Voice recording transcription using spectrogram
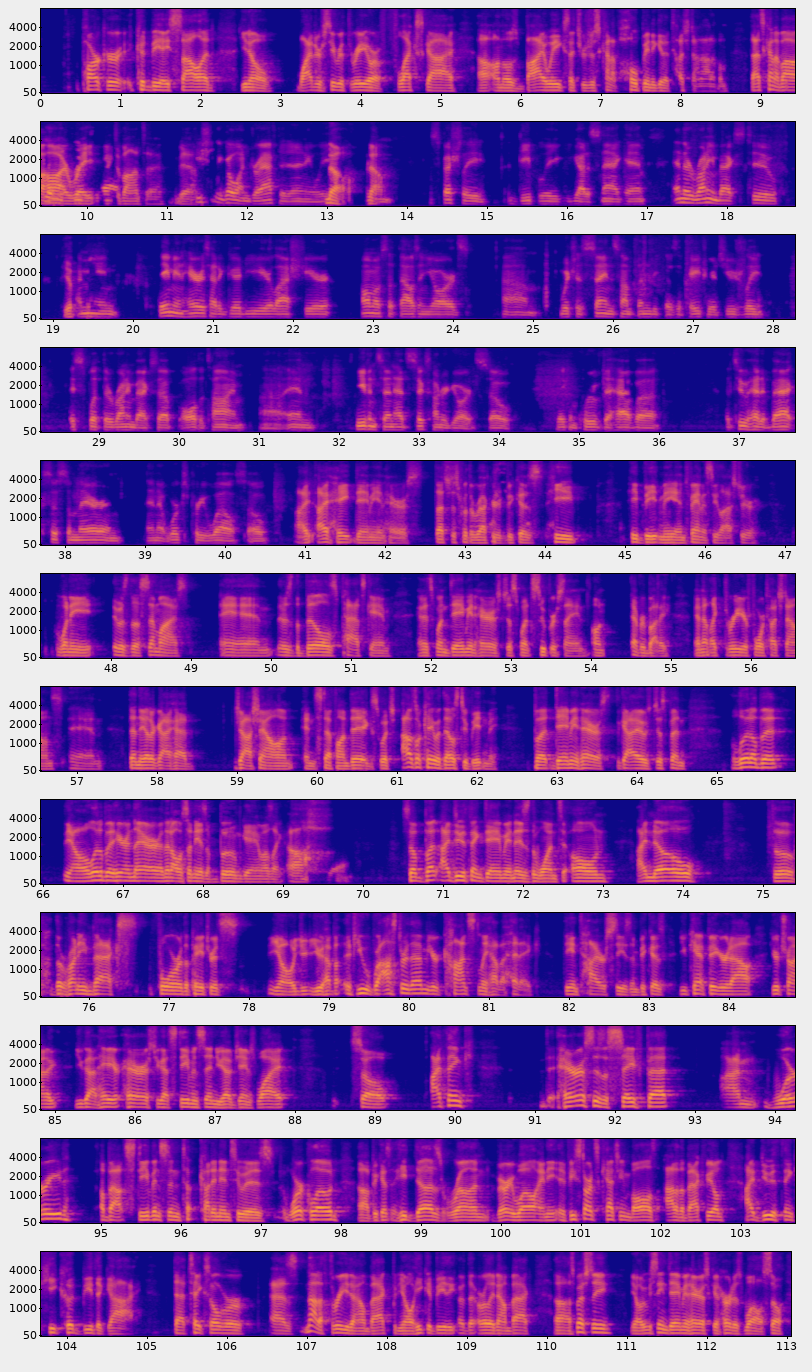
Parker could be a solid, you know, wide receiver three or a flex guy uh, on those bye weeks that you're just kind of hoping to get a touchdown out of them. That's kind of how, how I rate DeVante. Yeah, he shouldn't go undrafted in any league. No, no, um, especially deep league. You got to snag him, and their running backs too. Yep. I mean, Damien Harris had a good year last year, almost a thousand yards, um, which is saying something because the Patriots usually they split their running backs up all the time, uh, and Stevenson had 600 yards, so they can prove to have a a two-headed back system there, and and it works pretty well. So I, I hate Damien Harris. That's just for the record because he he beat me in fantasy last year when he it was the semis and there's the Bills Pats game and it's when Damien Harris just went super sane on everybody and had like three or four touchdowns and then the other guy had Josh Allen and Stefon Diggs, which I was okay with those two beating me. But Damien Harris, the guy who's just been a little bit you know, a little bit here and there, and then all of a sudden he has a boom game. I was like, oh. Yeah. So, but I do think Damien is the one to own. I know the the running backs for the Patriots. You know, you, you have if you roster them, you're constantly have a headache the entire season because you can't figure it out. You're trying to. You got Harris, you got Stevenson, you have James White. So I think Harris is a safe bet. I'm worried about Stevenson t- cutting into his workload uh, because he does run very well. And he, if he starts catching balls out of the backfield, I do think he could be the guy that takes over as not a three down back, but you know he could be the, the early down back. Uh, especially you know we've seen Damien Harris get hurt as well. So.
